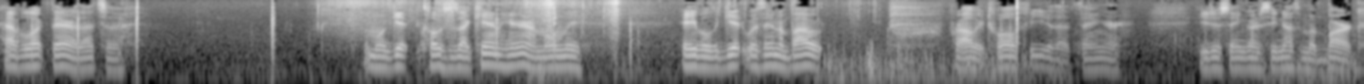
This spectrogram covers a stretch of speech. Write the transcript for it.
have a look there. That's a I'm gonna get close as I can here. I'm only able to get within about probably 12 feet of that thing or you just ain't gonna see nothing but bark.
